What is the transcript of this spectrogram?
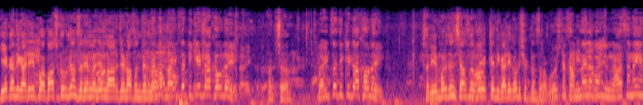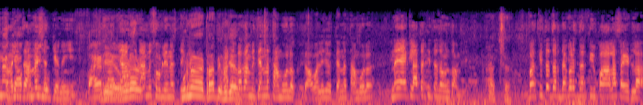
एखादी गाडी पास करू द्या ना सर यांना ज्यांना अर्जंट असेल त्यांना. फ्लाईटचं तिकीट दाखवलंय. अच्छा. फ्लाईटचं तिकीट दाखवलंय. सर इमर्जन्सी असलं तर एखादी गाडी काढू शकतो ना सर आपण? गोष्ट समजायला पाहिजे असं नाही ना की आपण जाणं काही लोक शक्य बाहेर जे नाही. त्या रोड- आम्ही सोडले नसते. पूर्ण ट्रॅफिक म्हणजे आता बघा मी त्यांना थांबवलं. गावाले जे होते त्यांना थांबवलं. नाही ऐकलं आता तिथं जाऊन थांबले. अच्छा. बस तिथं जर दगड जर तिरपा आला साईडला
